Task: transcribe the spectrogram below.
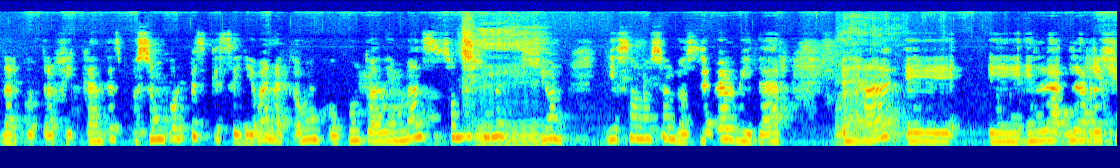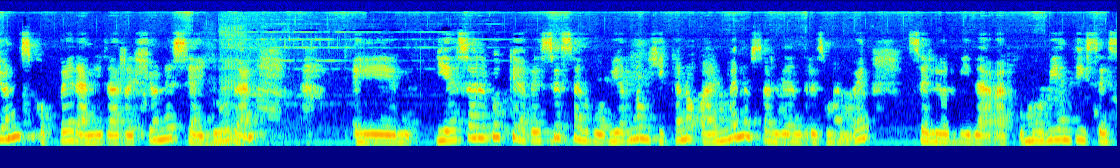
narcotraficantes, pues son golpes que se llevan a cabo en conjunto. Además, somos una región y eso no se nos debe olvidar. en las regiones cooperan y las regiones se ayudan. Eh, y es algo que a veces al gobierno mexicano, al menos al de Andrés Manuel, se le olvidaba. Como bien dices,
